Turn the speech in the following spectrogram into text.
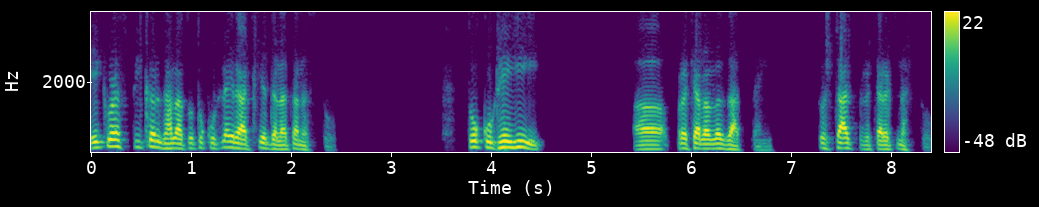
एक वेळा स्पीकर झाला तो तो कुठल्याही राजकीय दलाचा नसतो. तो कुठेही प्रचाराला जात नाही. तो स्टार प्रचारक नसतो.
